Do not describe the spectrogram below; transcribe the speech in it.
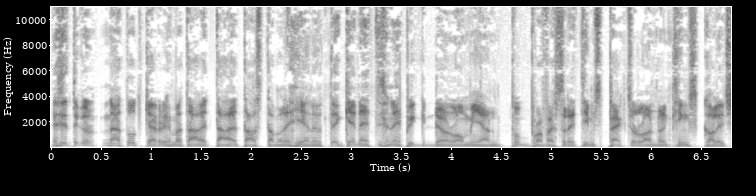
Ja sitten kun nämä tutkijaryhmät, tää oli tää, taas tämmöinen hieno geneettisen epidemiologian professori Tim Spector London King's College,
